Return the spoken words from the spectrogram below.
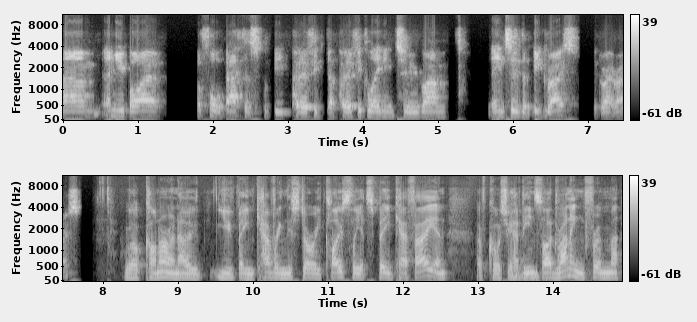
um, a new buyer before Bathurst would be perfect a perfect lead into um, into the big race, the great race. Well, Connor, I know you've been covering this story closely at Speed Cafe, and of course, you have the inside running from uh,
